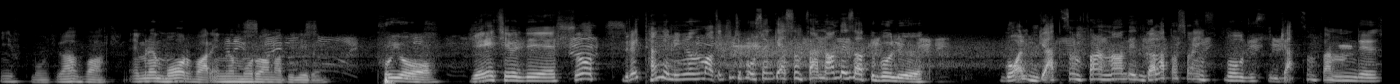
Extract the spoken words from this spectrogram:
iyi futbolcular var. Emre Mor var. Emre Mor'u alabilirim. Puyo. Geriye çevirdi. Şut. Direkt tenden inanılmaz. İkinci pozisyon Getson Fernandez attı golü. Gol Getson Fernandez Galatasaray futbolcusu. Getson Fernandez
